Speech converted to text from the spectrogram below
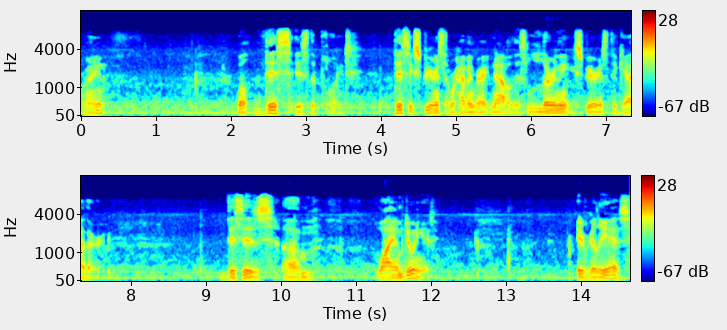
Right? Well, this is the point. This experience that we're having right now, this learning experience together, this is um, why I'm doing it. It really is.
